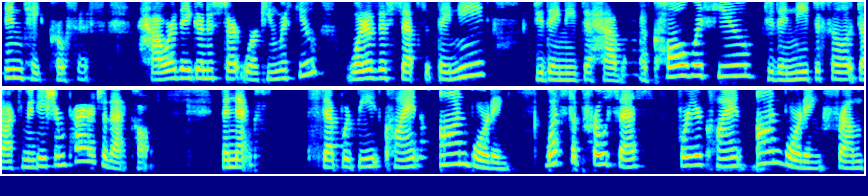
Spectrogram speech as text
intake process. How are they going to start working with you? What are the steps that they need? Do they need to have a call with you? Do they need to fill out documentation prior to that call? The next step would be client onboarding. What's the process for your client onboarding from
